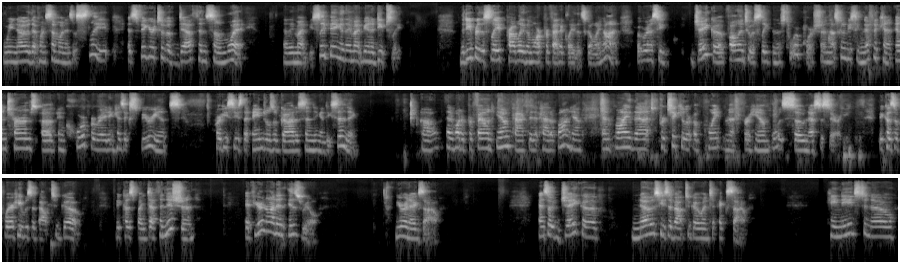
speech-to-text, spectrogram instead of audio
We know that when someone is asleep, it's figurative of death in some way. Now, they might be sleeping and they might be in a deep sleep. The deeper the sleep, probably the more prophetically that's going on. But we're going to see Jacob fall into a sleep in this Torah portion, that's going to be significant in terms of incorporating his experience where he sees the angels of God ascending and descending. Uh, and what a profound impact that it had upon him, and why that particular appointment for him was so necessary because of where he was about to go. Because, by definition, if you're not in Israel, you're in exile. And so Jacob knows he's about to go into exile. He needs to know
